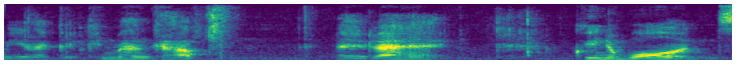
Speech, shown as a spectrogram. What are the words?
มีอะไรเกิดขึ้นบ้างครับใบแรก Queen of Wands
